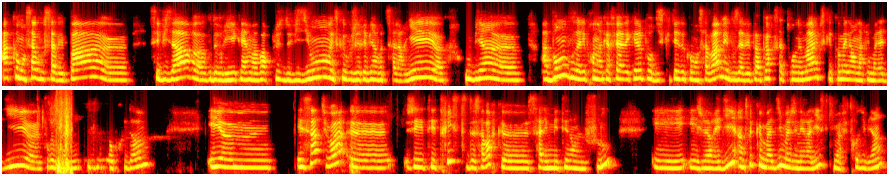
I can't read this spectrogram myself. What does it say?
Ah comment ça vous savez pas c'est bizarre, vous devriez quand même avoir plus de vision, est-ce que vous gérez bien votre salarié Ou bien, ah bon, vous allez prendre un café avec elle pour discuter de comment ça va, mais vous n'avez pas peur que ça tourne mal, puisque comme elle est en arrêt maladie, elle pourrait vous amener au prud'homme. Et, et ça, tu vois, j'ai été triste de savoir que ça les mettait dans le flou. Et, je leur ai dit un truc que m'a dit ma généraliste qui m'a fait trop du bien.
